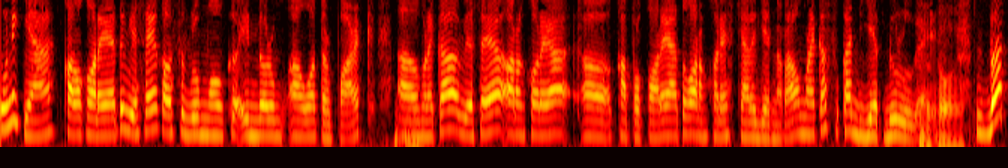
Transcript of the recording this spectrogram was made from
unik ya. Kalau Korea itu biasanya kalau sebelum mau ke indoor uh, water park, uh, mereka biasanya orang Korea uh, couple Korea atau orang Korea secara general mereka suka diet dulu, guys. Betul. But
